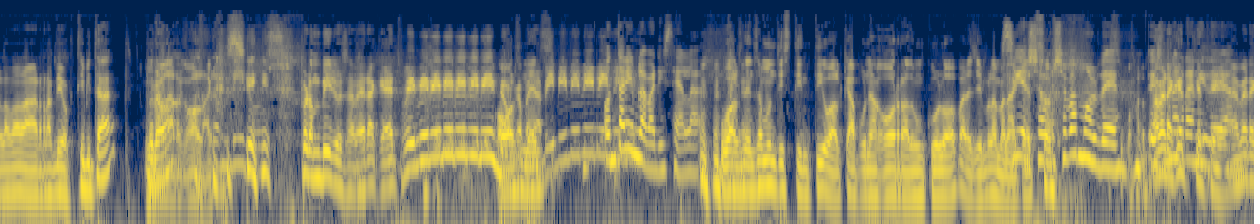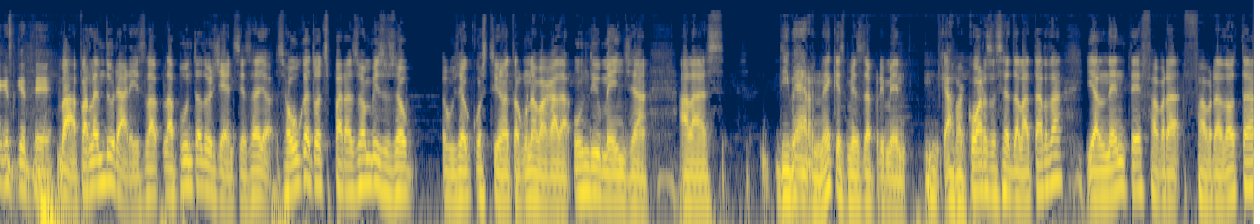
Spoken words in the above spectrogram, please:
la de la radioactivitat, però... Un al·lergòleg. Sí, però amb virus. A veure, aquest... Bi, bi, bi, bi, bi, bi, O els nens- bi, bi, bi, bi, bi, On tenim la varicela? O els nens amb un distintiu al cap, una gorra d'un color, per exemple, amb Sí, aquests... això, són- això va molt bé. A És veure, una aquest gran té, idea. a veure aquest que té. Va, parlem d'horaris, la, la punta d'urgències. Allò. Segur que tots pares zombis us heu, us heu qüestionat alguna vegada un diumenge a les d'hivern, eh, que és més depriment, a quarts de set de la tarda, i el nen té febra, febradota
